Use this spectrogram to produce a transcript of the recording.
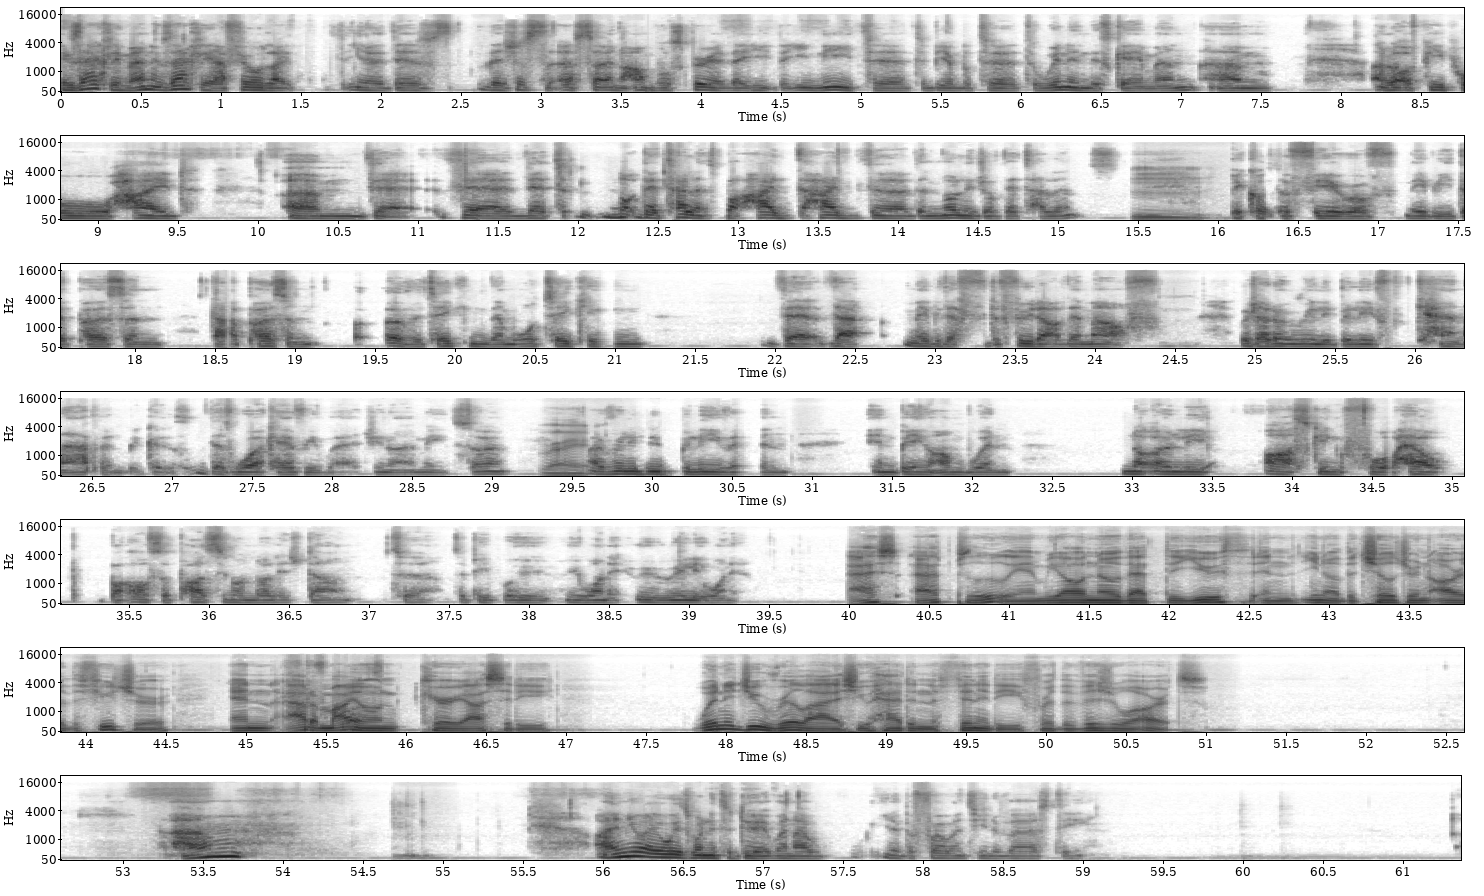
Exactly, man. Exactly. I feel like you know there's there's just a certain humble spirit that you that you need to to be able to to win in this game man um, a lot of people hide um, their their their t- not their talents but hide hide the the knowledge of their talents mm. because of fear of maybe the person that person overtaking them or taking their that maybe the, the food out of their mouth which I don't really believe can happen because there's work everywhere. Do you know what I mean? So right. I really do believe in in being humble and not only asking for help, but also passing on knowledge down to, to people who, who want it, who really want it. As, absolutely. And we all know that the youth and, you know, the children are the future. And out of, of my own curiosity, when did you realize you had an affinity for the visual arts? Um, I knew I always wanted to do it when I, you know, before I went to university.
